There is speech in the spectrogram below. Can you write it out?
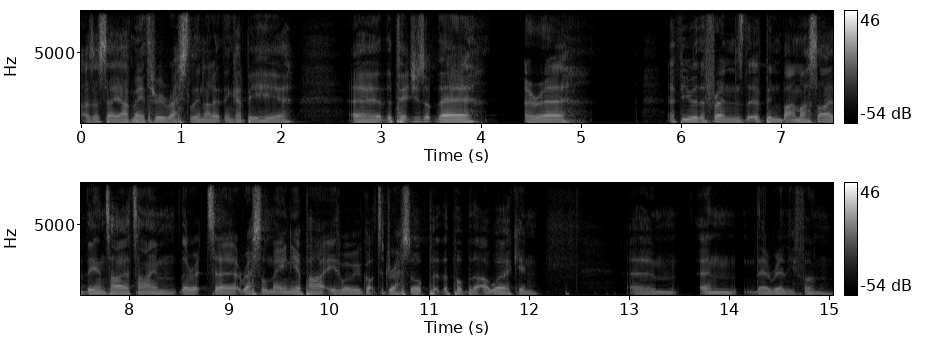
as I say, I've made through wrestling, I don't think I'd be here. Uh, the pictures up there are uh, a few of the friends that have been by my side the entire time. They're at uh, WrestleMania parties where we've got to dress up at the pub that I work in, um, and they're really fun.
